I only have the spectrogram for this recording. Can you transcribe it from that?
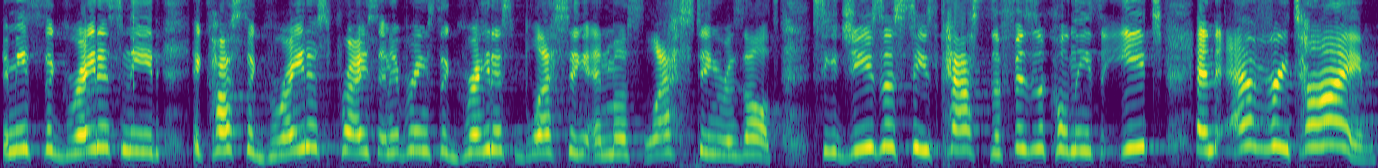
It meets the greatest need, it costs the greatest price, and it brings the greatest blessing and most lasting results. See, Jesus sees past the physical needs each and every time.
